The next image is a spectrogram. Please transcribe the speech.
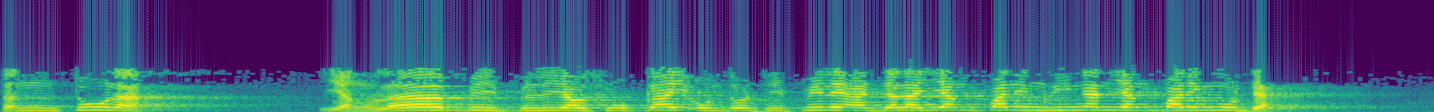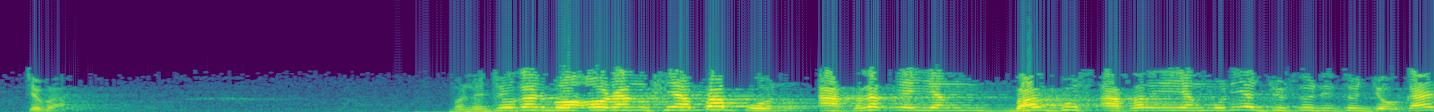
Tentulah yang lebih beliau sukai untuk dipilih adalah yang paling ringan, yang paling mudah. Coba. Menunjukkan bahwa orang siapapun, akhlaknya yang bagus, akhlaknya yang mulia justru ditunjukkan.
